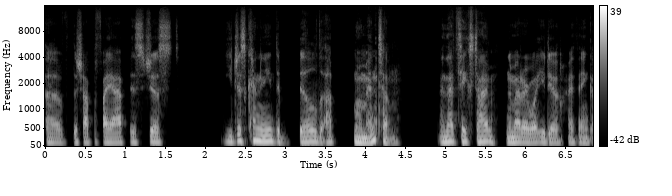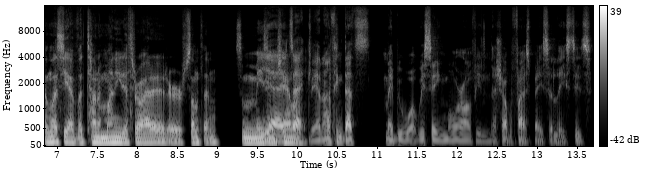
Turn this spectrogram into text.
of the Shopify app. It's just you just kind of need to build up momentum. And that takes time, no matter what you do, I think, unless you have a ton of money to throw at it or something. Some amazing yeah, channel. exactly. And I think that's maybe what we're seeing more of in the Shopify space, at least, is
